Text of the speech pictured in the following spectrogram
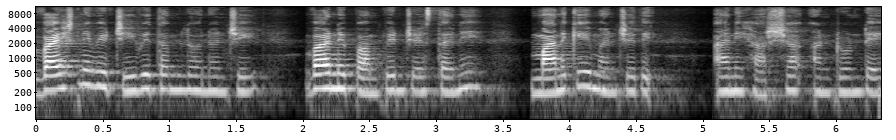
వైష్ణవి జీవితంలో నుంచి వాడిని పంపించేస్తేనే మనకే మంచిది అని హర్ష అంటుంటే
